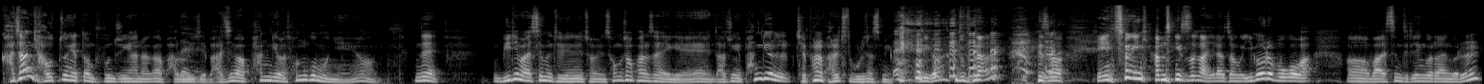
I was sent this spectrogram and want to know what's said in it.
가장 갸우뚱했던 부분 중에 하나가 바로 네. 이제 마지막 판결 선고문이에요. 근데 미리 말씀을 드리는 저희 성청 판사에게 나중에 판결을 재판을 받을지도 모르지 않습니까? 네. 우리가 누구나 그래서 개인적인 감정이 있어가 아니라 저 이거를 보고 어, 말씀드리는 거라는 거를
